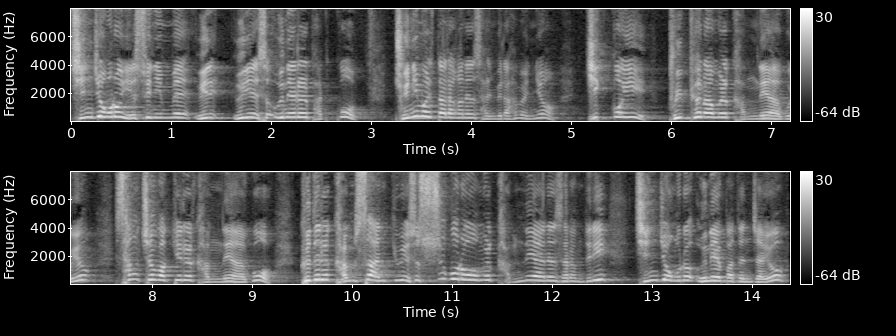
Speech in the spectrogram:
진정으로 예수님의 의- 의해서 은혜를 받고 주님을 따라가는 삶이라 하면요. 기꺼이 불편함을 감내하고요. 상처받기를 감내하고 그들을 감싸 안기 위해서 수고로움을 감내하는 사람들이 진정으로 은혜 받은 자요.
